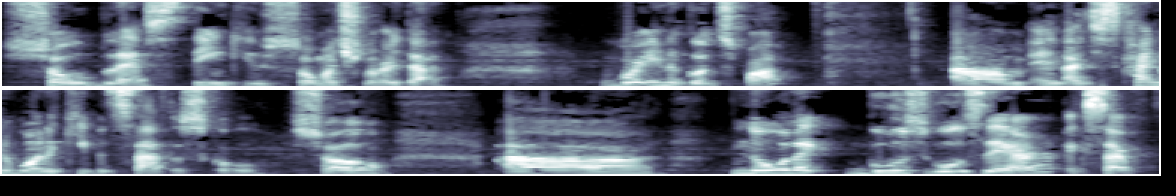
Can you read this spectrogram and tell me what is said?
so blessed. Thank you so much, Lord, that we're in a good spot. Um, and I just kind of want to keep it status quo. So, uh, no like goals, goals there, except,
